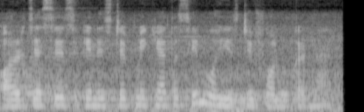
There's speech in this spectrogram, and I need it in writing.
और जैसे सेकेंड स्टेप में किया था सेम वही स्टेप फॉलो करना है।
